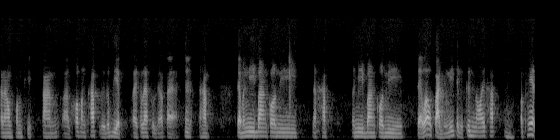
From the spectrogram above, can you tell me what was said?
กระทำความผิดตามเอ่อข้อบังคับหรือระเบียบอะไรก็แล้วสุดแล้วแต่อืมนะครับ แต่มันมีบางกรณีนะครับ มันมีบางกรณี แต่ว่าโอกาสอย่างนี้จะเกิดขึ้นน้อยครับอืมประเภท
